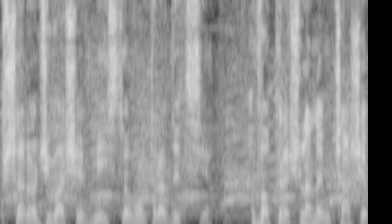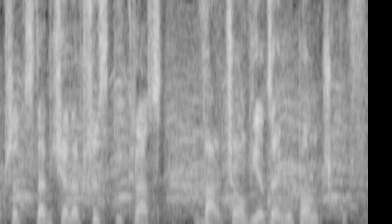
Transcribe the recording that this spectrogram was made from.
przerodziła się w miejscową tradycję. W określonym czasie przedstawiciele wszystkich klas walczą w jedzeniu pączków.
